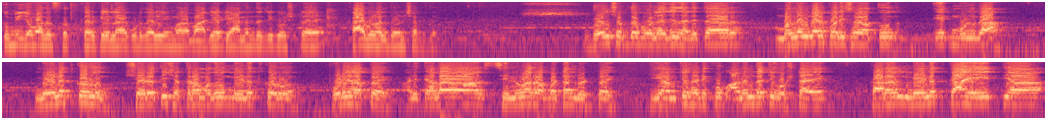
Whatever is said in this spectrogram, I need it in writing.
तुम्ही जो माझा सत्कार केला कुठेतरी मा- माझ्यासाठी आनंदाची गोष्ट आहे. काय बोलाल दोन शब्द? दोन शब्द बोलायचे झाले तर मलंगड परिसरातून एक मुलगा मेहनत करून शर्यती क्षेत्रामधून मेहनत करून पुढे जातोय आणि त्याला सिल्वर बटन भेटतोय ही आमच्यासाठी खूप आनंदाची गोष्ट आहे. कारण मेहनत काय आहे त्या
